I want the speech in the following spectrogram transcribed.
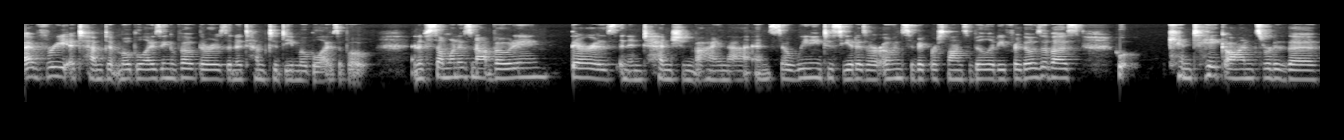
every attempt at mobilizing a vote, there is an attempt to demobilize a vote. And if someone is not voting, there is an intention behind that. And so we need to see it as our own civic responsibility for those of us who can take on sort of the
